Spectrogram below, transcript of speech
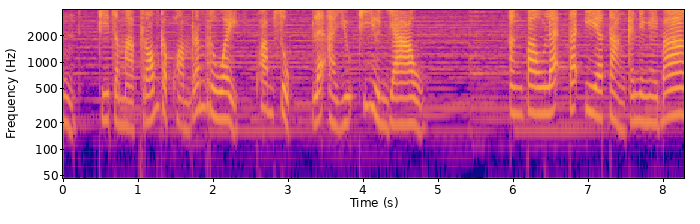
ล ที่จะมาพร้อมกับความร่ำรวย ความสุขและอายุที่ยืนยาว อังเปาและตะเอียต่างกันยังไงบ้าง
